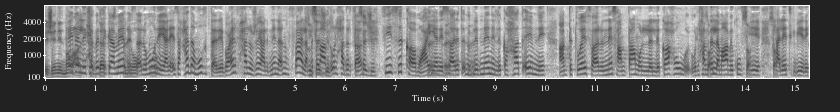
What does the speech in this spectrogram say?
إجاني الموعد. هيدا اللي بدي كمان أسأله. هون يعني إذا حدا مغترب وعرف حاله جاي على لبنان لأنه فعلا في مثل ما عم. تقول في حضرتك سجل. في ثقة معينة إيه، صارت إنه بلبنان اللقاحات آمنة عم تتوافر الناس عم تعمل اللقاح والحمد صح. لله ما عم بيكون. في صح. حالات كبيرة.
